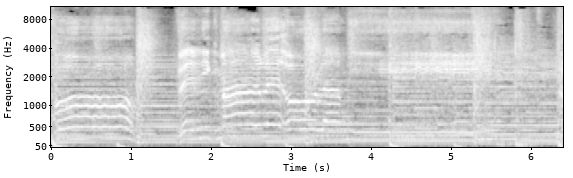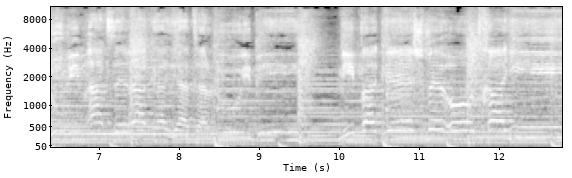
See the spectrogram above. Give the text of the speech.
פה ונגמר לעולמי. לו במעט זה רק היה תלוי בי, ניפגש בעוד חיים.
